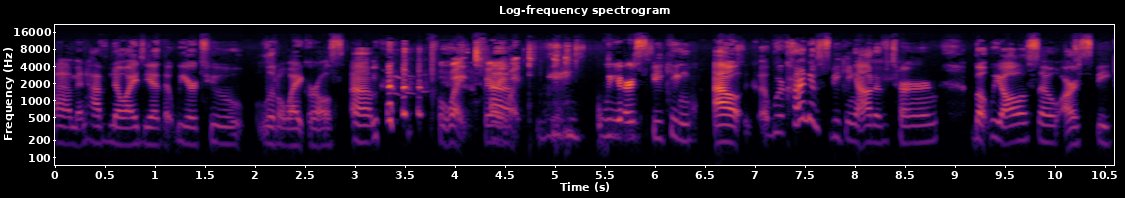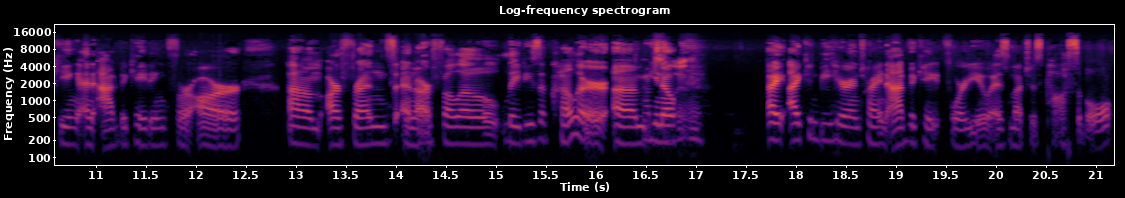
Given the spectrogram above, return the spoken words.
um, and have no idea that we are two little white girls, um, white, very uh, white. we, we are speaking out. We're kind of speaking out of turn, but we also are speaking and advocating for our um, our friends and our fellow ladies of color. Um, you know, I, I can be here and try and advocate for you as much as possible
